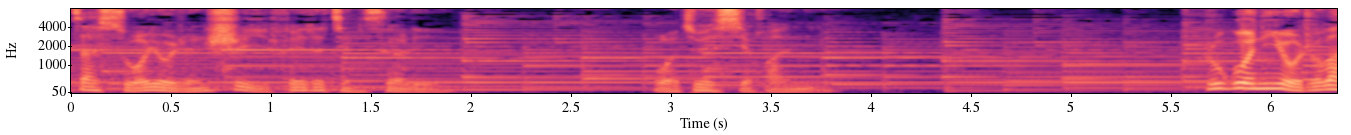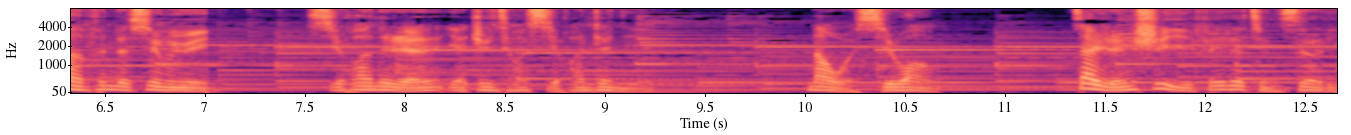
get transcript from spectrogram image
在所有人事已非的景色里，我最喜欢你。如果你有着万分的幸运，喜欢的人也正巧喜欢着你，那我希望，在人事已非的景色里，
